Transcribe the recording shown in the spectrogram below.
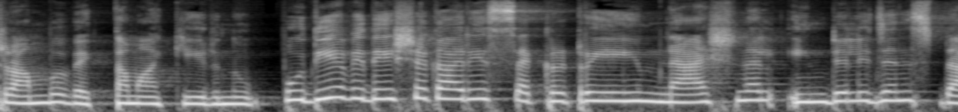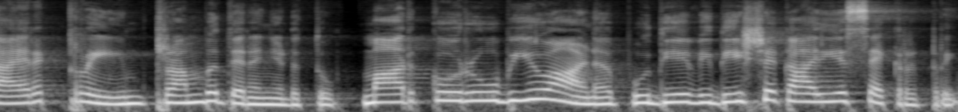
ട്രംപ് വ്യക്തമാക്കിയിരുന്നു. പുതിയ വിദേശകാര്യ സെക്രട്ടറിയെയും നാഷണൽ ഇന്റലിജൻസ് ഡയറക്ടറെയും ട്രംപ് തെരഞ്ഞെടുത്തു. മാർക്കോ റൂബിയോ ആണ് പുതിയ വിദേശകാര്യ സെക്രട്ടറി.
